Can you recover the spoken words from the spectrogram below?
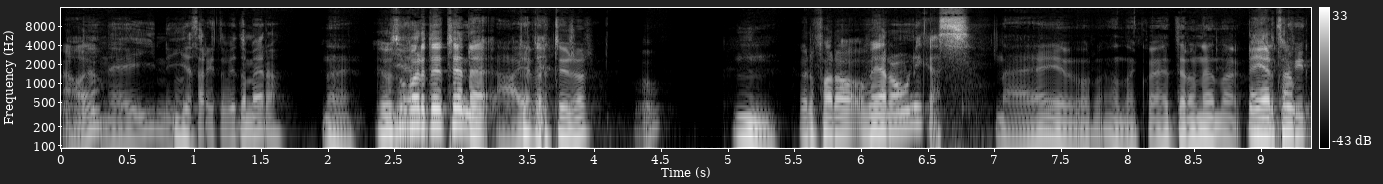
Já, já. Nei, nei, ég þarf ekki að vita meira. Nei, þú Ég- farið til tenni? já, ég verið tvisar Já. mm. Hefur þú farið á Verónikas? Nei, ég var, hvað heitir hann hérna? Nei, ég er að tala um-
